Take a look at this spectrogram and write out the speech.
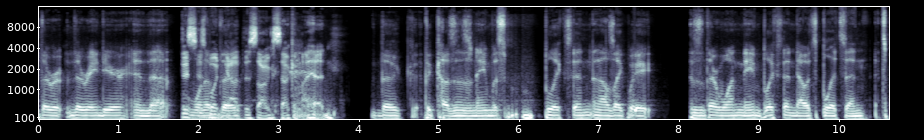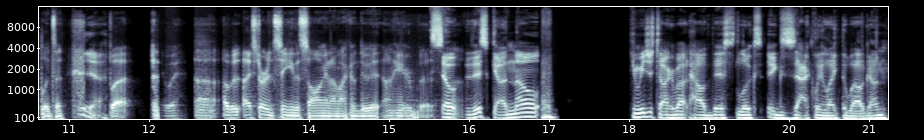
the the reindeer and that This is what the, got the song stuck in my head. the the cousin's name was Blixen, and I was like, wait, isn't there one named Blixen? No, it's Blitzen. It's Blitzen. Yeah. But anyway, uh, I was I started singing the song, and I'm not gonna do it on here. But So uh, this gun though, can we just talk about how this looks exactly like the Welgun?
